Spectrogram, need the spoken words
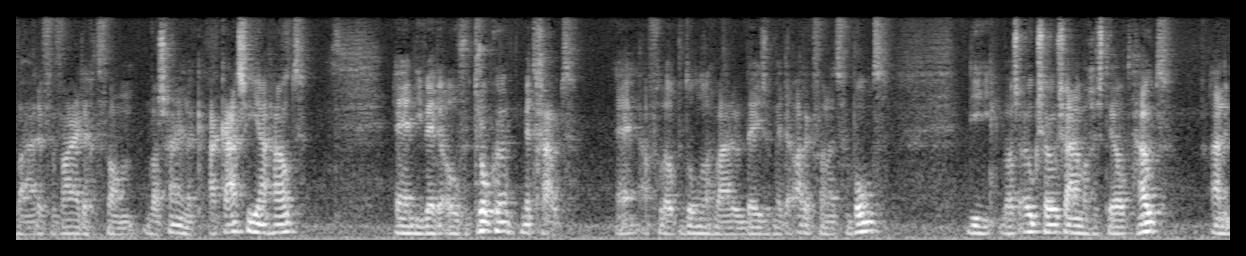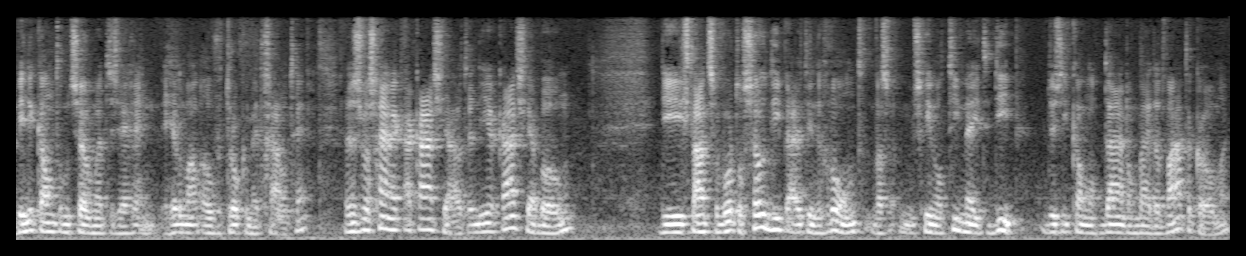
waren vervaardigd van waarschijnlijk acaciahout. En die werden overtrokken met goud. Afgelopen donderdag waren we bezig met de ark van het verbond. Die was ook zo samengesteld. Hout aan de binnenkant, om het zo maar te zeggen. En helemaal overtrokken met goud. Hè. dat is waarschijnlijk acaciahout. En die acaciaboom, die slaat zijn wortels zo diep uit in de grond. Was misschien wel 10 meter diep. Dus die kan nog daar nog bij dat water komen.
